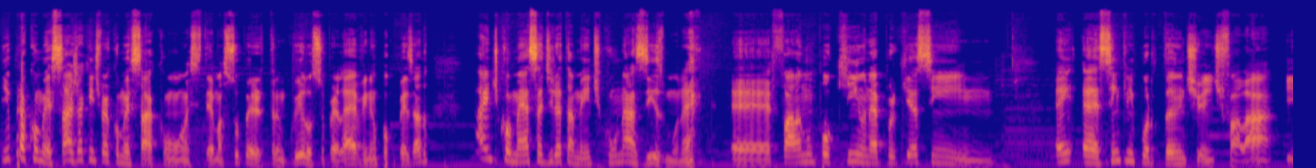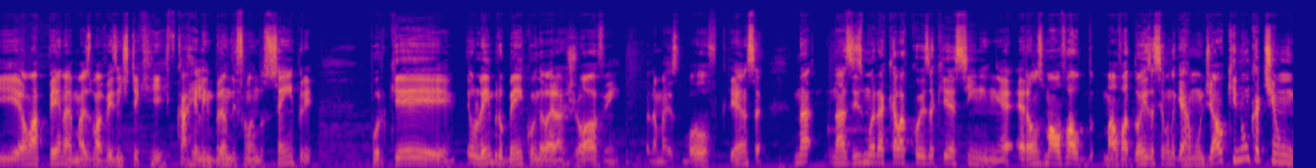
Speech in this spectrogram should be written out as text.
E para começar, já que a gente vai começar com esse tema super tranquilo, super leve, nem um pouco pesado, a gente começa diretamente com o nazismo, né? É, falando um pouquinho, né? Porque assim. É, é, sempre importante a gente falar, e é uma pena, mais uma vez, a gente ter que ficar relembrando e falando sempre, porque eu lembro bem quando eu era jovem, quando era mais novo, criança, na, nazismo era aquela coisa que, assim, é, eram os malvadões da Segunda Guerra Mundial que nunca tinham,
